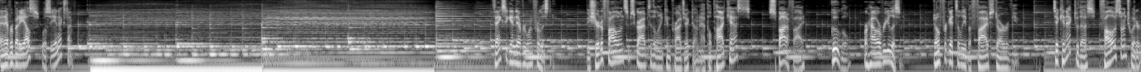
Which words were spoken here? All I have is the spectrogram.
And everybody else, we'll see you next time. Thanks again to everyone for listening. Be sure to follow and subscribe to the Lincoln Project on Apple Podcasts, Spotify, Google, or however you listen. Don't forget to leave a five star review. To connect with us, follow us on Twitter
